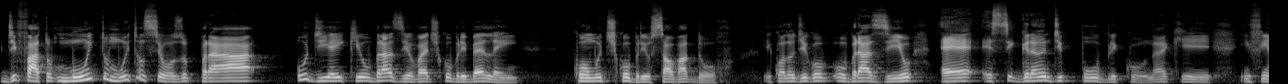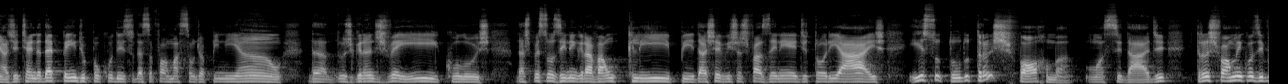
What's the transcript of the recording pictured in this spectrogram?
de fato muito, muito ansioso para o dia em que o Brasil vai descobrir Belém, como descobriu Salvador. E quando eu digo o Brasil, é esse grande público, né? Que, enfim, a gente ainda depende um pouco disso, dessa formação de opinião, da, dos grandes veículos, das pessoas irem gravar um clipe, das revistas fazerem editoriais. Isso tudo transforma uma cidade, transforma, inclusive,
